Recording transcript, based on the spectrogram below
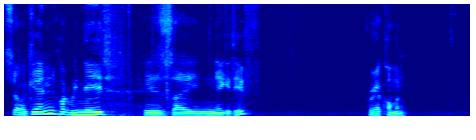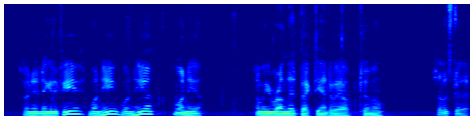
So again, what we need is a negative for our common. So we need a negative here, one here, one here, one here and we run that back down to our terminal. So let's do that.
